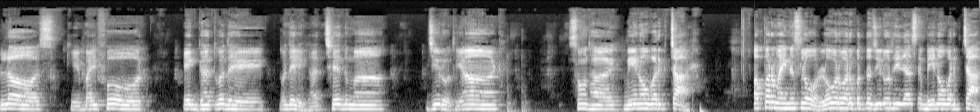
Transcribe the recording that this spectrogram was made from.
પ્લસ કે બાય ફોર એક ઘાત વધે વધેલી ઘાત છેદમાં જીરોથી આઠ. શું થાય? બેનો વર્ગ ચાર. અપર માઇનસ લોઅર લોઅર વાળું પદ તો જીરો થઈ જશે. બેનો વર્ગ ચાર.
